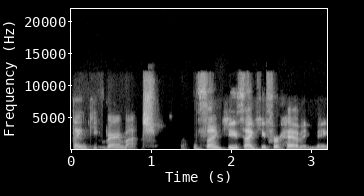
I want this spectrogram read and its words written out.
thank you very much. Thank you. Thank you for having me.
